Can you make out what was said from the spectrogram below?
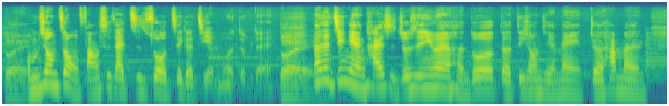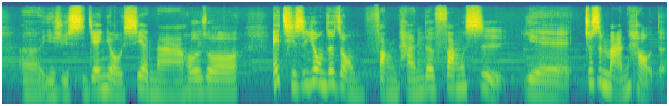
对，我们是用这种方式在制作这个节目，对不对？对。但是今年开始，就是因为很多的弟兄姐妹，就他们呃，也许时间有限呐、啊，或者说，哎，其实用这种访谈的方式，也就是蛮好的，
